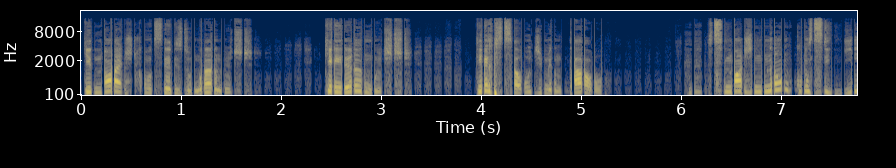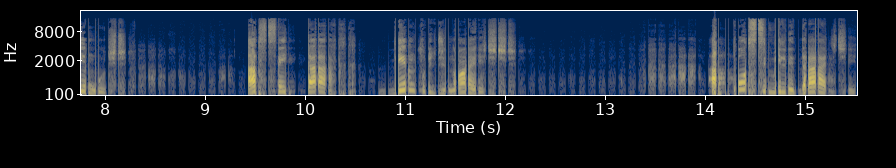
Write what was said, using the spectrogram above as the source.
que nós, como seres humanos, queiramos ter saúde mental se nós não conseguimos aceitar dentro de nós a possibilidade,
